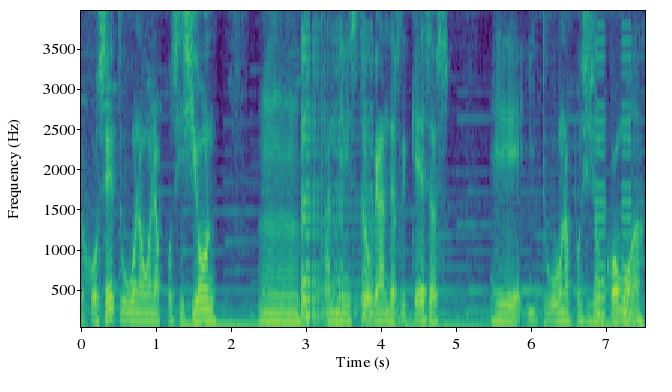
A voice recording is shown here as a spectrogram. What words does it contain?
José tuvo una buena posición, mm, administró grandes riquezas y tuvo una posición cómoda.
